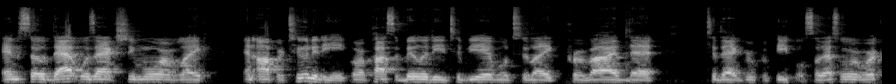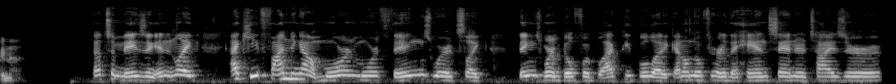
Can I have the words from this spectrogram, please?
And so that was actually more of like an opportunity or a possibility to be able to like provide that to that group of people. So that's what we're working on. That's amazing. And like I keep finding out more and more things where it's like things weren't built for black people. Like I don't know if you heard of the hand sanitizer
